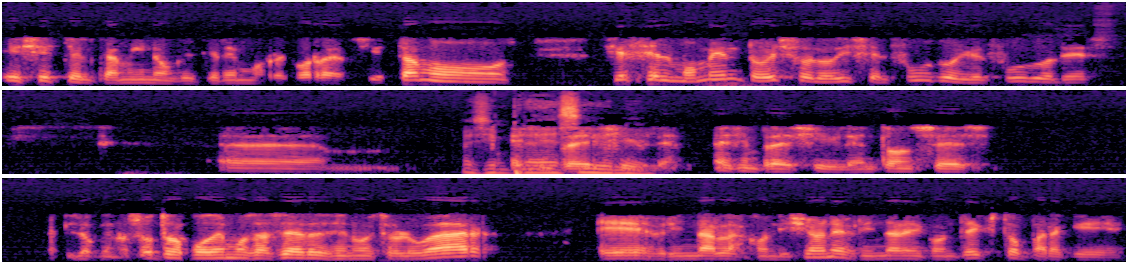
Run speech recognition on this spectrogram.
Es este el camino que queremos recorrer. Si estamos, si es el momento, eso lo dice el fútbol y el fútbol es... Eh, es impredecible. Es impredecible. Entonces, lo que nosotros podemos hacer desde nuestro lugar es brindar las condiciones, brindar el contexto para que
